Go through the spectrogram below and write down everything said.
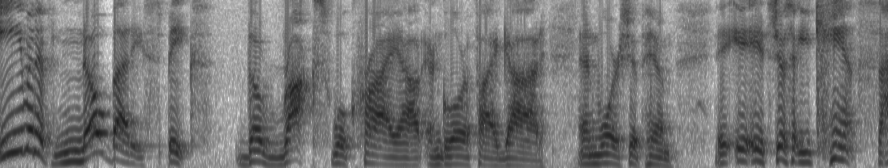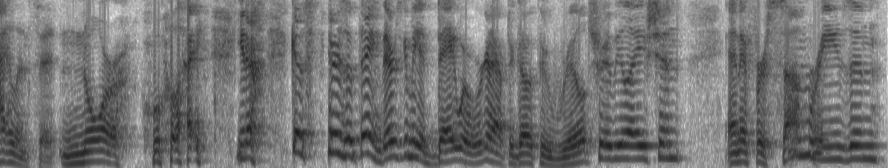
even if nobody speaks, the rocks will cry out and glorify God and worship Him. It's just you can't silence it, nor will I, you know, because here's the thing there's going to be a day where we're going to have to go through real tribulation. And if for some reason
